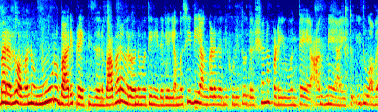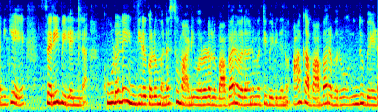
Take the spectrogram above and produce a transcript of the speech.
ಬರಲು ಅವನು ನೂರು ಬಾರಿ ಪ್ರಯತ್ನಿಸಿದನು. ಬಾಬಾರವರು ಅನುಮತಿ ನೀಡಲಿಲ್ಲ. ಮಸೀದಿಯ ಅಂಗಳದಲ್ಲಿ ಕುಳಿತು ದರ್ಶನ ಪಡೆಯುವಂತೆ ಆಜ್ಞೆಯಾಯಿತು. ಇದು ಅವನಿಗೆ ಸರಿ ಬೀಳಲಿಲ್ಲ. ಕೂಡಲೇ ಹಿಂದಿರುಗಲು ಮನಸ್ಸು ಮಾಡಿ ಹೊರಡಲು ಬಾಬಾರವರ ಅನುಮತಿ ಬೇಡಿದನು. ಆಗ ಬಾಬಾರವರು, ಇಂದು ಬೇಡ,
